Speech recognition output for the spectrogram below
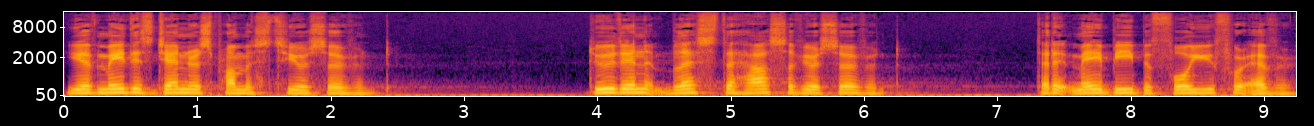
You have made this generous promise to your servant. Do then bless the house of your servant, that it may be before you forever.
